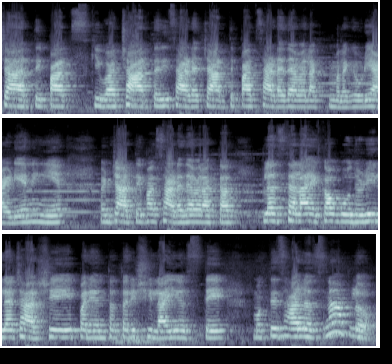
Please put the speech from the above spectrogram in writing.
चार ते पाच किंवा चार तरी साड्या चार ते पाच साड्या द्याव्या लागतात. मला एवढी आयडिया नाही आहे पण चार ते पाच साड्या द्याव्या लागतात. प्लस त्याला एका गोधडीला चारशे पर्यंत तरी शिलाई असते. मग ते झालंच ना आपलं?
